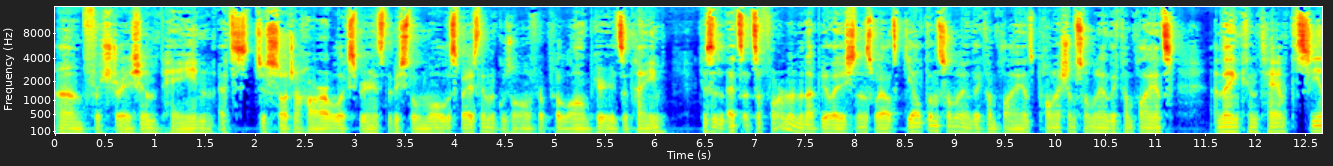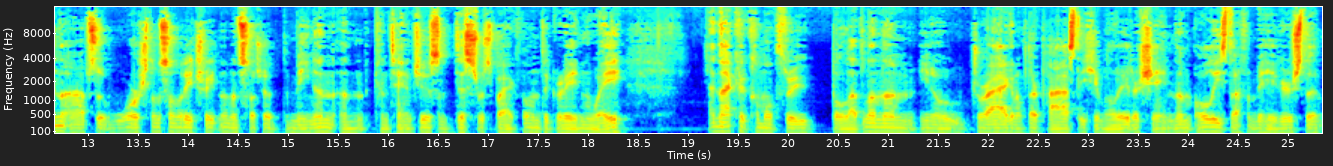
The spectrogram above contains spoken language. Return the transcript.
um, frustration, pain. It's just such a horrible experience to be stonewalled, especially when it goes on for prolonged periods of time. Because it's, it's a form of manipulation as well. It's guilting somebody into compliance, punishing somebody into compliance, and then contempt, seeing the absolute worst in somebody, treating them in such a demeaning and contemptuous and disrespectful and degrading way. And that could come up through belittling them, you know, dragging up their past to humiliate or shame them, all these different behaviours that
